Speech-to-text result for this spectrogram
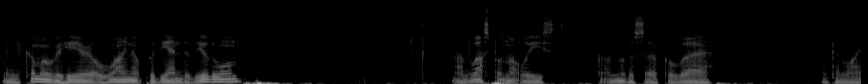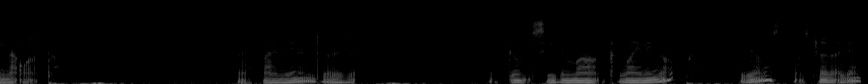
when you come over here it'll line up with the end of the other one. And last but not least got another circle there. I can line that one up. If I find the end where is it? I don't see the mark lining up to be honest. Let's try that again.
